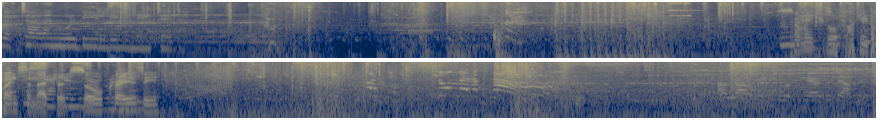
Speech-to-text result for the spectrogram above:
Enemies of Talon will be eliminated. So many people fucking playing Symmetra. It's so crazy. Allow me to repair the damage.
